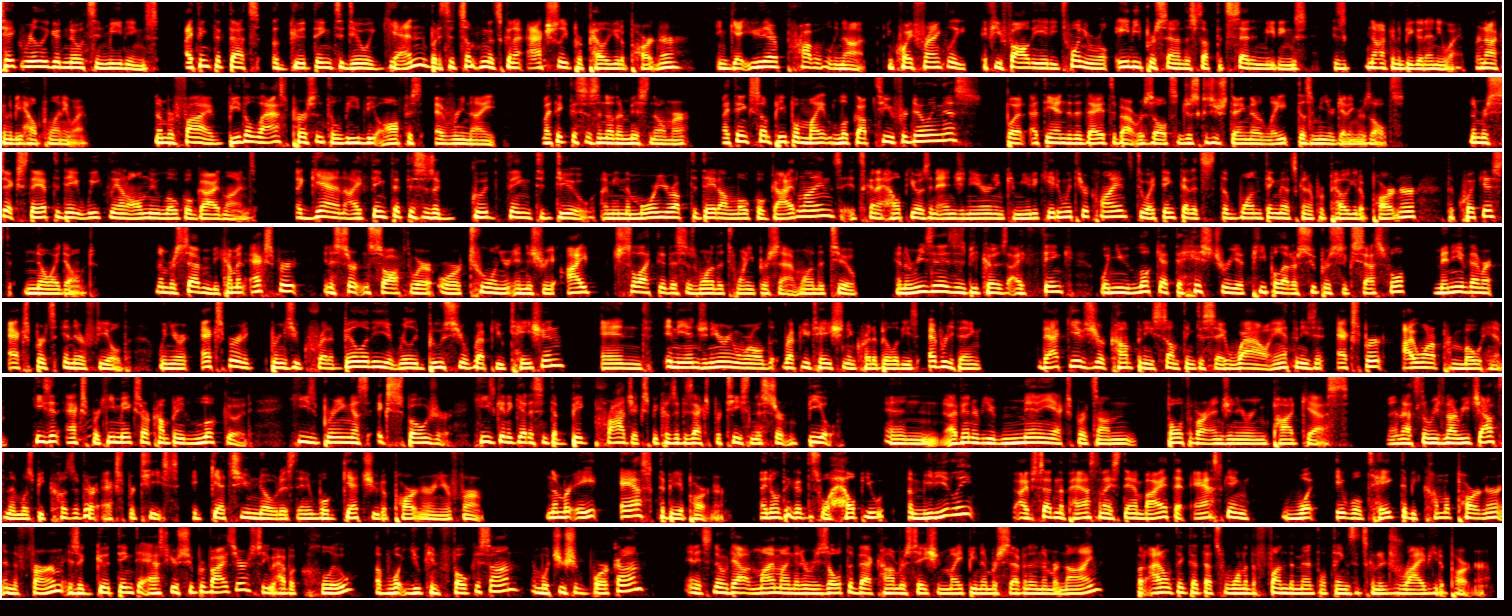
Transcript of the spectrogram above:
Take really good notes in meetings. I think that that's a good thing to do again, but is it something that's going to actually propel you to partner and get you there? Probably not. And quite frankly, if you follow the 80 20 rule, 80% of the stuff that's said in meetings is not going to be good anyway, or not going to be helpful anyway. Number five, be the last person to leave the office every night. I think this is another misnomer. I think some people might look up to you for doing this, but at the end of the day, it's about results. And just because you're staying there late doesn't mean you're getting results. Number six, stay up to date weekly on all new local guidelines. Again, I think that this is a good thing to do. I mean, the more you're up to date on local guidelines, it's going to help you as an engineer and in communicating with your clients. Do I think that it's the one thing that's going to propel you to partner the quickest? No, I don't. Number seven, become an expert in a certain software or tool in your industry. I selected this as one of the 20%, one of the two. And the reason is is because I think when you look at the history of people that are super successful, many of them are experts in their field. When you're an expert, it brings you credibility, it really boosts your reputation. And in the engineering world, reputation and credibility is everything. That gives your company something to say, wow, Anthony's an expert. I want to promote him. He's an expert. He makes our company look good. He's bringing us exposure. He's going to get us into big projects because of his expertise in this certain field. And I've interviewed many experts on both of our engineering podcasts. And that's the reason I reach out to them was because of their expertise. It gets you noticed and it will get you to partner in your firm. Number eight, ask to be a partner. I don't think that this will help you immediately. I've said in the past, and I stand by it, that asking what it will take to become a partner in the firm is a good thing to ask your supervisor so you have a clue of what you can focus on and what you should work on. And it's no doubt in my mind that a result of that conversation might be number seven and number nine. But I don't think that that's one of the fundamental things that's going to drive you to partner.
